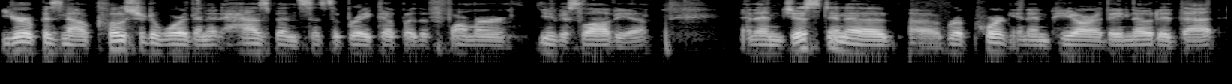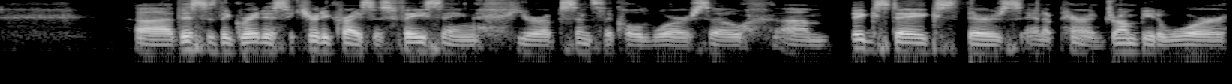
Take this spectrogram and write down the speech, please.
Europe is now closer to war than it has been since the breakup of the former Yugoslavia. And then just in a, a report in NPR, they noted that uh, this is the greatest security crisis facing Europe since the Cold War. So, um, big stakes. There's an apparent drumbeat of war.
